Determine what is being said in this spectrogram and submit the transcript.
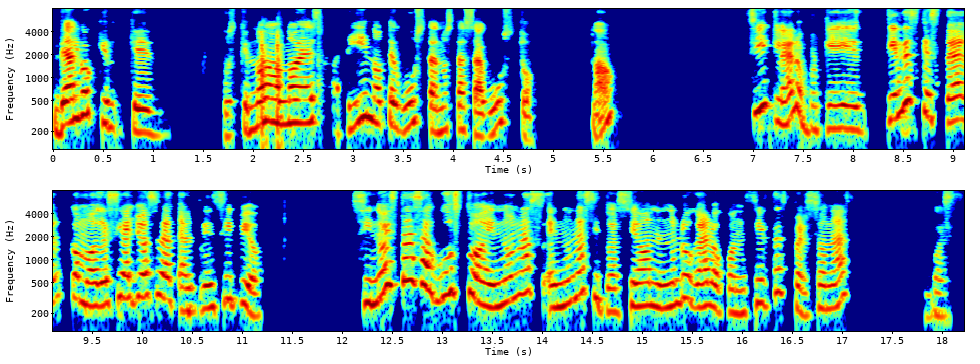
de algo que, que, pues que no, no es para ti, no te gusta, no estás a gusto, ¿no? Sí, claro, porque tienes que estar, como decía yo al principio, si no estás a gusto en, unas, en una situación, en un lugar o con ciertas personas, pues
